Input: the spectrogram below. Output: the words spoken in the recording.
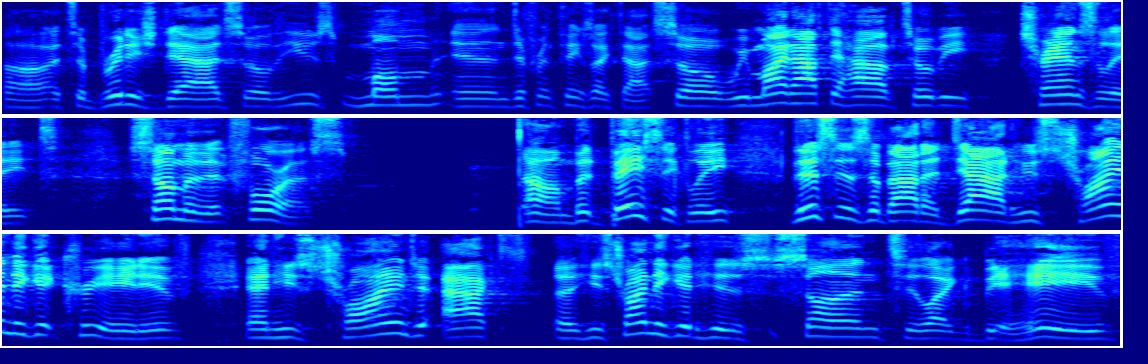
uh, it's a British dad, so they use mum and different things like that. So we might have to have Toby translate some of it for us. Um, but basically, this is about a dad who's trying to get creative and he's trying to act, uh, he's trying to get his son to like behave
